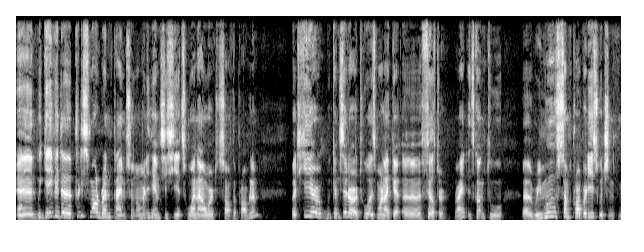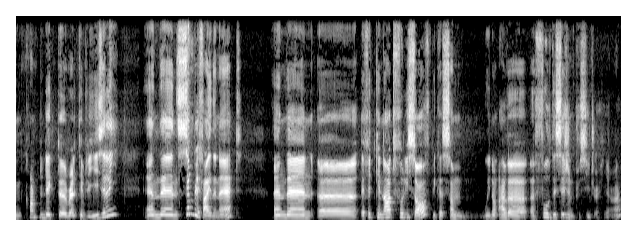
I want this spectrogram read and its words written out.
And we gave it a pretty small runtime. So normally the MCC, it's one hour to solve the problem. But here we consider our tool as more like a, a filter, right? It's going to uh, remove some properties which can contradict uh, relatively easily, and then simplify the net. And then uh, if it cannot fully solve, because some we don't have a, a full decision procedure here. Huh?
